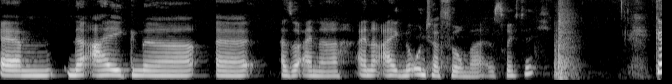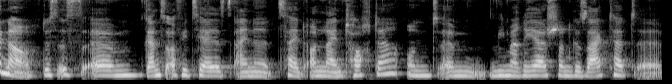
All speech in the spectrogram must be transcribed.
ähm, eine eigene, äh, also eine, eine eigene Unterfirma ist, richtig? Genau, das ist ähm, ganz offiziell ist eine Zeit Online-Tochter und ähm, wie Maria schon gesagt hat, äh,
